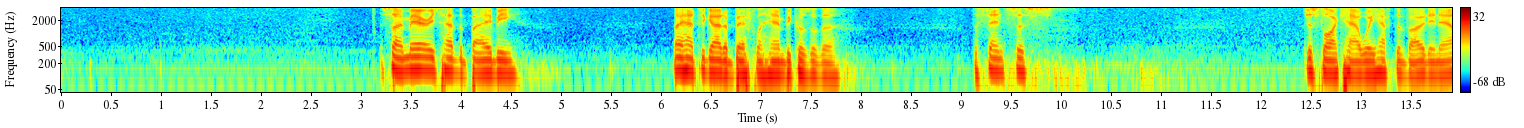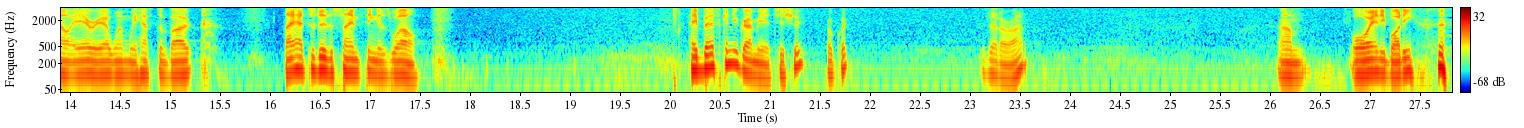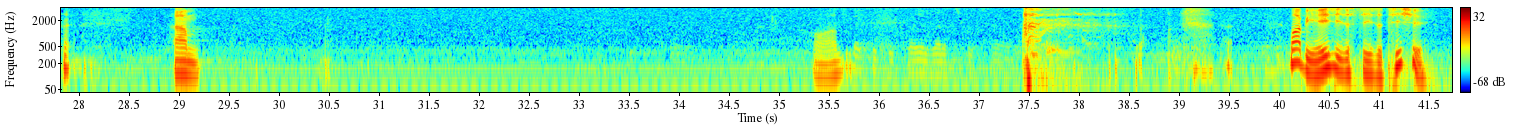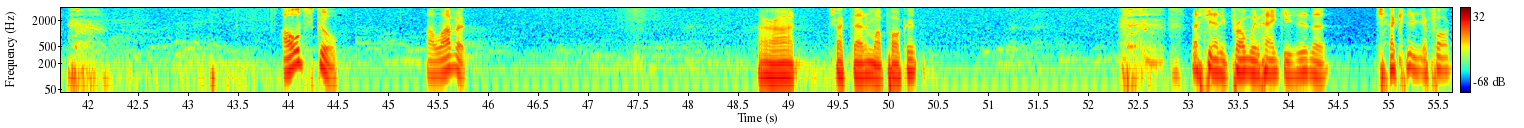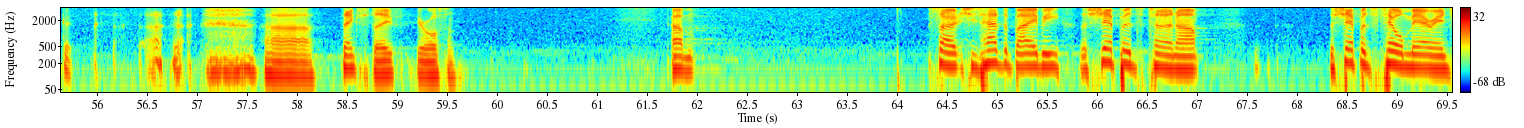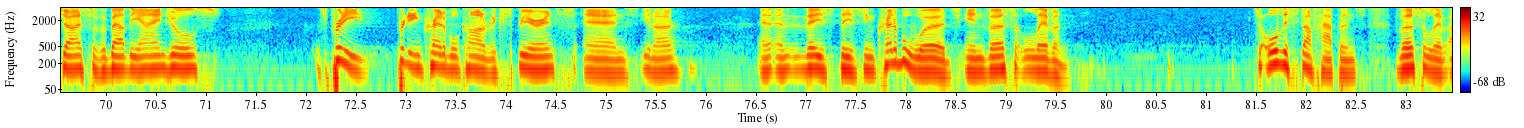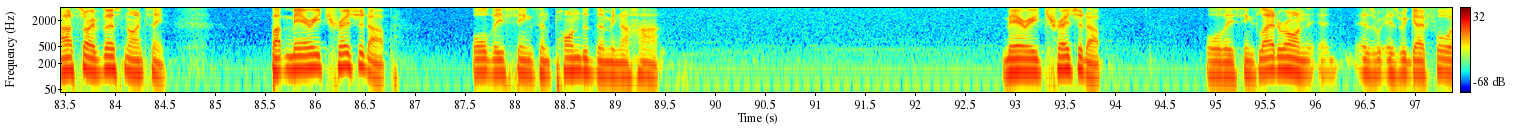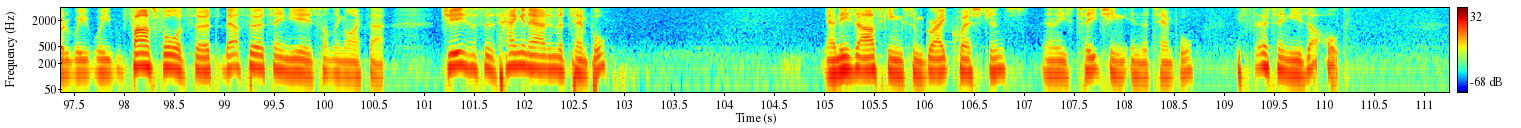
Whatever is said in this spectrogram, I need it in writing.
So Mary's had the baby. They had to go to Bethlehem because of the, the census. Just like how we have to vote in our area when we have to vote. they had to do the same thing as well. Hey, Beth, can you grab me a tissue real quick? Is that all right? Um, or anybody. Um, might be easier just to use a tissue. Old school. I love it. All right, chuck that in my pocket. That's the only problem with hankies, isn't it? Chuck it in your pocket. uh, Thanks, Steve. You're awesome. Um, so she's had the baby. The shepherds turn up. The shepherds tell Mary and Joseph about the angels. It's pretty, pretty incredible kind of experience, and you know, and, and these these incredible words in verse eleven. So all this stuff happens. Verse eleven. Uh, sorry, verse nineteen. But Mary treasured up all these things and pondered them in her heart. Mary treasured up all these things. Later on, as, as we go forward, we, we fast forward thir- about 13 years, something like that. Jesus is hanging out in the temple and he's asking some great questions and he's teaching in the temple. He's 13 years old.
